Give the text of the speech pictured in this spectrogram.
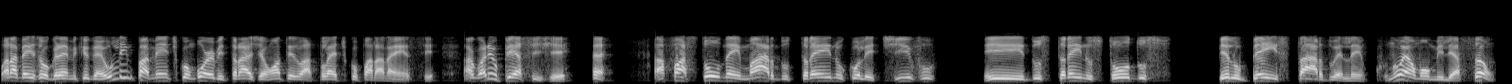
Parabéns ao Grêmio que ganhou limpamente com boa arbitragem ontem do Atlético Paranaense. Agora e o PSG? afastou o Neymar do treino coletivo e dos treinos todos pelo bem-estar do elenco. Não é uma humilhação?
